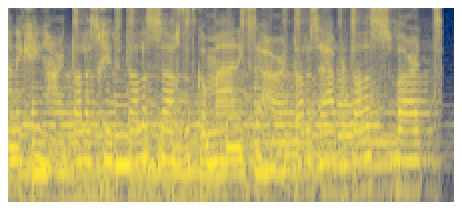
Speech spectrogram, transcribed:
Aan, ik ging hard, alles schittert, alles zacht. Het kwam aan, ik zei hard, alles hapert, alles zwart.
